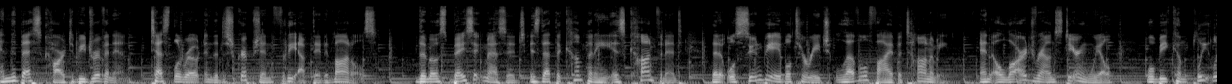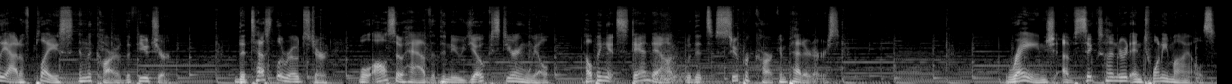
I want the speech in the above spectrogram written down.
and the best car to be driven in, Tesla wrote in the description for the updated models. The most basic message is that the company is confident that it will soon be able to reach level 5 autonomy, and a large round steering wheel will be completely out of place in the car of the future. The Tesla Roadster will also have the new yoke steering wheel, helping it stand out with its supercar competitors. Range of 620 miles.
